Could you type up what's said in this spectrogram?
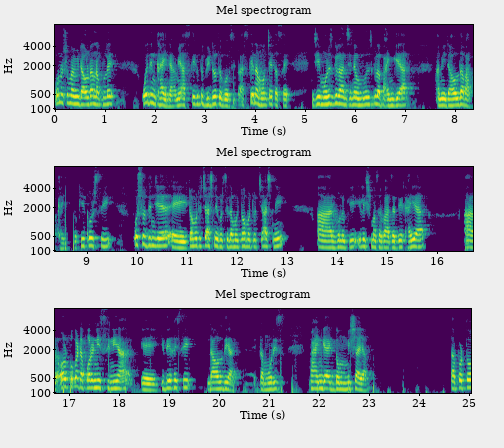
কোনো সময় আমি ডাউল রান্না করলে ওই দিন খাই না। আমি আজকে কিন্তু ভিডিওতে বলছি তো, আজকে না মন চাইতেছে যে মরিচগুলো আনছি না, ওই মরিচগুলো ভাঙ্গিয়া আমি ডাউল দা ভাত খাই। তো কী করছি, পরশু দিন যে এই টমেটো চাটনি করছিলাম, ওই টমেটো চাটনি আর হলো কি ইলিশ মাছের বাজা দিয়ে খাইয়া আর অল্প কয়টা পরে নিচ্ছি নিয়া এই কি দিয়ে খাইছি, ডাউল দিয়া একটা মরিচ ভাঙ্গা একদম মিশাইয়া। তারপর তো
